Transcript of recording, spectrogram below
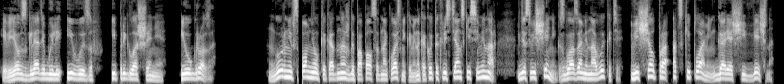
И в ее взгляде были и вызов, и приглашение, и угроза. Гурни вспомнил, как однажды попал с одноклассниками на какой-то христианский семинар, где священник с глазами на выкате вещал про адский пламень, горящий вечно,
